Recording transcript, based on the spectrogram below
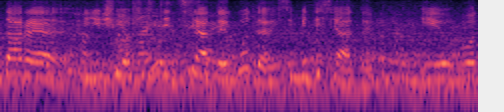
старые, еще 60-е годы, 70-е. И вот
